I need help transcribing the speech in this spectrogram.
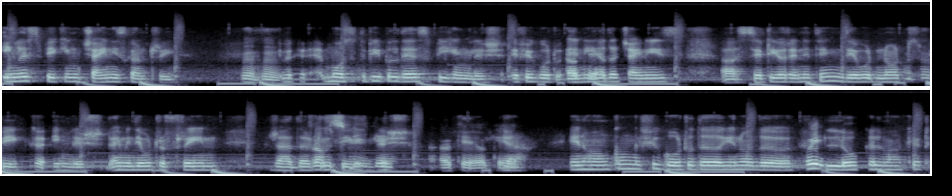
English-speaking Chinese country. Mhm. Most of the people there speak English. If you go to any other Chinese uh, city or anything, they would not Mhm. speak uh, English. I mean, they would refrain rather From. English. Okay, okay. Yeah. In Hong Kong, if you go to the, you know, the Wait. local market,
